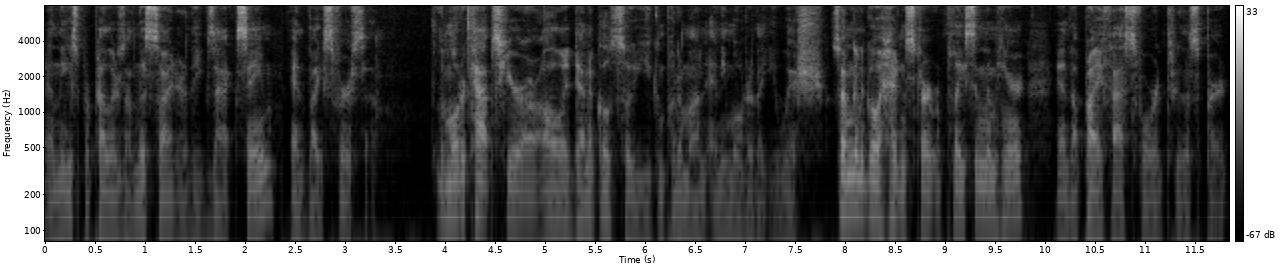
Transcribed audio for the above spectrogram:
and these propellers on this side are the exact same and vice versa. The motor caps here are all identical, so you can put them on any motor that you wish. So I'm going to go ahead and start replacing them here, and I'll probably fast forward through this part.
